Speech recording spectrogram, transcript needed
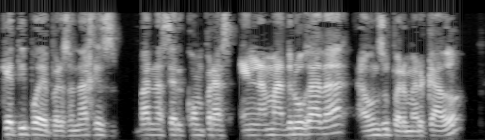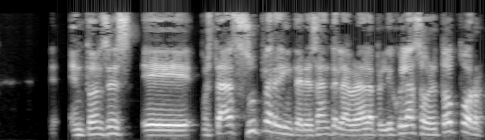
qué tipo de personajes van a hacer compras en la madrugada a un supermercado. Entonces, eh, pues está súper interesante la verdad la película, sobre todo por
